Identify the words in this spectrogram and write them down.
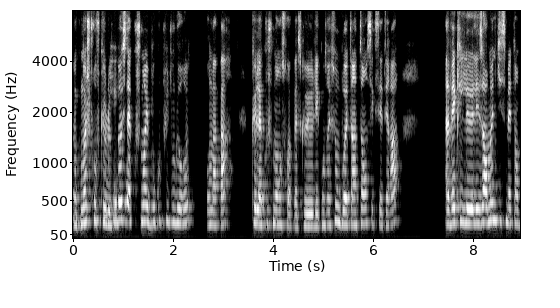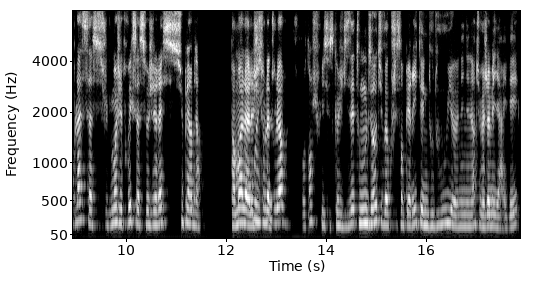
Donc moi, je trouve que le post-accouchement est beaucoup plus douloureux pour ma part que l'accouchement en soi, parce que les contractions vont être intenses, etc. Avec les hormones qui se mettent en place, ça, moi, j'ai trouvé que ça se gérait super bien. Enfin, moi, la, gestion de la douleur, Pourtant, je suis, c'est ce que je disais. Tout le monde dit, oh, tu vas coucher sans péri, t'es une doudouille, euh, gna, tu vas jamais y arriver.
